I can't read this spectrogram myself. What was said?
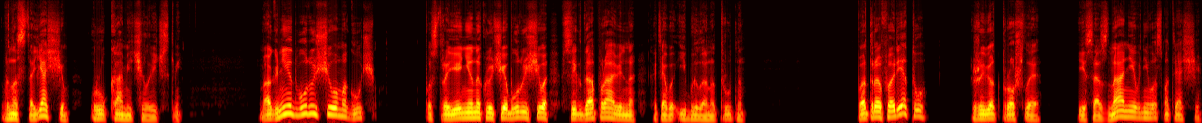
в настоящем руками человеческими. Магнит будущего могуч. Построение на ключе будущего всегда правильно, хотя бы и было оно трудным. По трафарету живет прошлое и сознание в него смотрящее.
